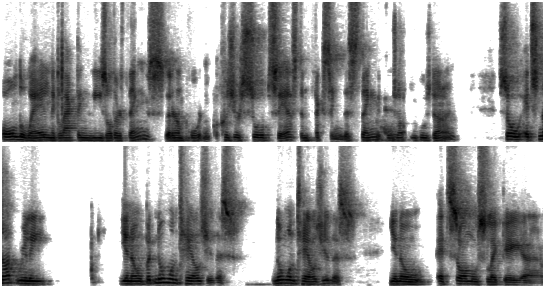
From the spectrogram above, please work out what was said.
all the while neglecting these other things that are important because you're so obsessed in fixing this thing that goes up and goes down. So it's not really, you know, but no one tells you this. No one tells you this. You know, it's almost like a, uh,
